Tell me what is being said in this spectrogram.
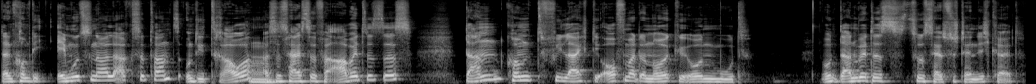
Dann kommt die emotionale Akzeptanz und die Trauer. Mhm. Also das heißt, du verarbeitest es. Dann kommt vielleicht die Offenheit und Neugier und Mut. Und dann wird es zur Selbstverständlichkeit.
